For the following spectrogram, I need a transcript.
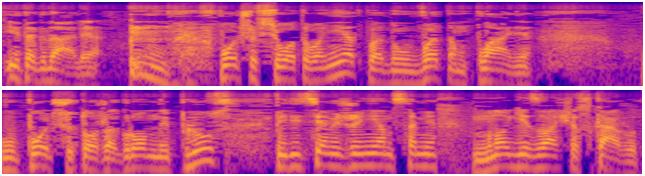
и так далее. В Польше всего этого нет, поэтому в этом плане у Польши тоже огромный плюс перед теми же немцами. Многие из вас сейчас скажут,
